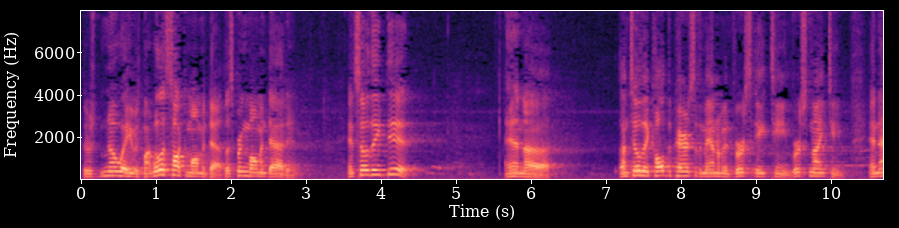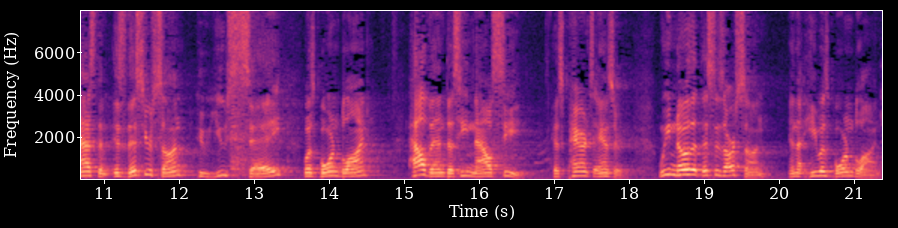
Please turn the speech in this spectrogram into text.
There's no way he was blind. Well, let's talk to mom and dad. Let's bring mom and dad in. And so they did. And uh, until they called the parents of the man, I'm in verse 18, verse 19, and asked them, Is this your son who you say was born blind? How then does he now see? His parents answered, We know that this is our son, and that he was born blind.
